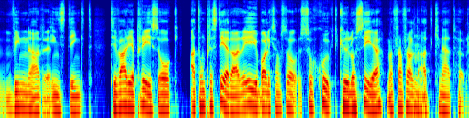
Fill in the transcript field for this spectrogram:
vinnarinstinkt till varje pris och att hon presterar är ju bara liksom så, så sjukt kul att se, men framförallt Mm. att knät höll.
